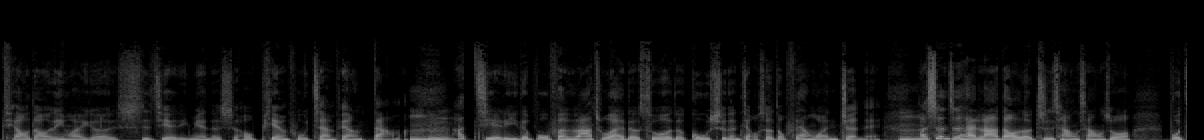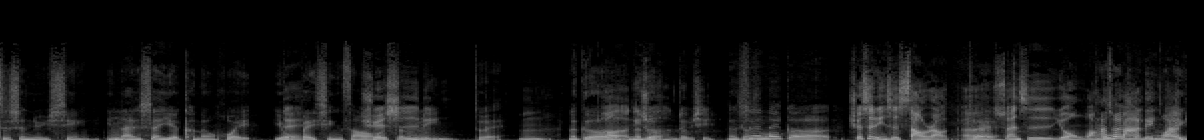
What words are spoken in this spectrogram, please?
跳到另外一个世界里面的时候，篇幅占非常大嘛，嗯，她解离的部分拉出来的所有的故事跟角色都非常完整，哎，嗯，她甚至还拉到了职场上，说不只是女性，男生也可能会有被性骚扰。薛仕凌。对，嗯，那个，哦，那个，对不起，那个叫什么？是那个薛士林是骚扰，呃，算是用网络霸凌他女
